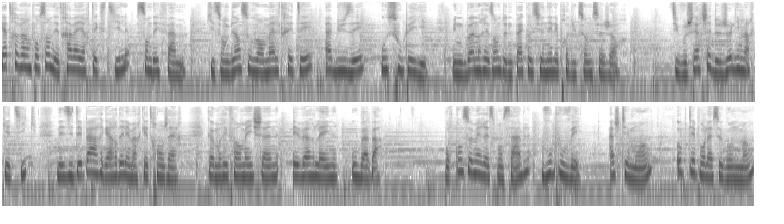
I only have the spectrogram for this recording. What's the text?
80% des travailleurs textiles sont des femmes, qui sont bien souvent maltraitées, abusées ou sous-payées. Une bonne raison de ne pas cautionner les productions de ce genre. Si vous cherchez de jolies marques éthiques, n'hésitez pas à regarder les marques étrangères, comme Reformation, Everlane ou Baba. Pour consommer responsable, vous pouvez acheter moins, opter pour la seconde main,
